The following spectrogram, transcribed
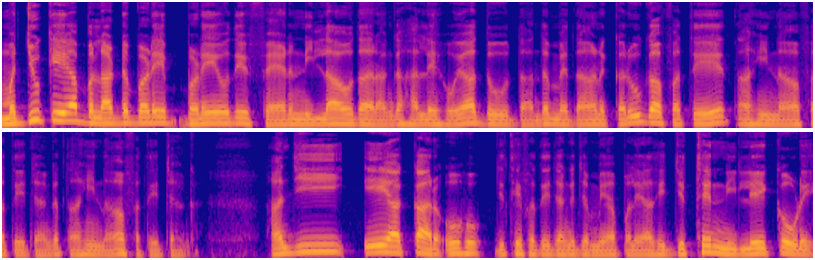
ਮੱਜੂ ਕੇ ਆ ਬਲੱਡ ਬੜੇ ਬਣੇ ਉਹਦੇ ਫੈਨ ਨੀਲਾ, ਉਹਦਾ ਰੰਗ ਹਾਲੇ ਹੋਇਆ ਦੋ ਦੰਦ ਮੈਦਾਨ ਕਰੂਗਾ ਫਤਿਹ, ਤਾਂ ਹੀ ਨਾ ਫਤਿਹ ਜੰਗ, ਤਾਂ ਹੀ ਨਾ ਫਤਿਹ ਜੰਗ। ਹਾਂਜੀ, ਇਹ ਆ ਘਰ ਉਹ ਜਿੱਥੇ ਫਤਿਹ ਜੰਗ ਜੰਮਿਆ ਪਲਿਆ ਸੀ, ਜਿੱਥੇ ਨੀਲੇ ਘੋੜੇ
